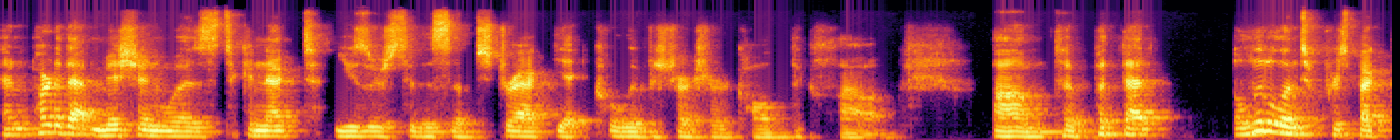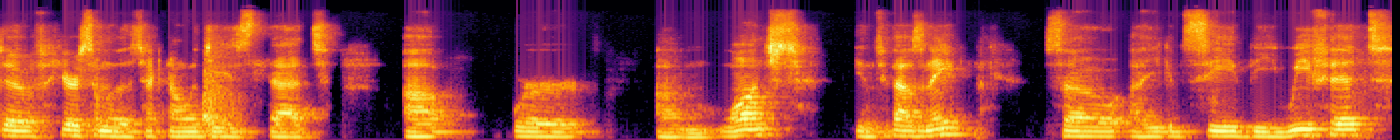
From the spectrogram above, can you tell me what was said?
And part of that mission was to connect users to this abstract yet cool infrastructure called the cloud. Um, to put that a little into perspective, here are some of the technologies that uh, were um, launched in 2008. So uh, you can see the Wii Fit,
